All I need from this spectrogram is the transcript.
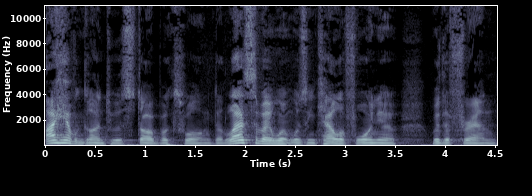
I haven't gone to a Starbucks for a long time. Last time I went was in California with a friend.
